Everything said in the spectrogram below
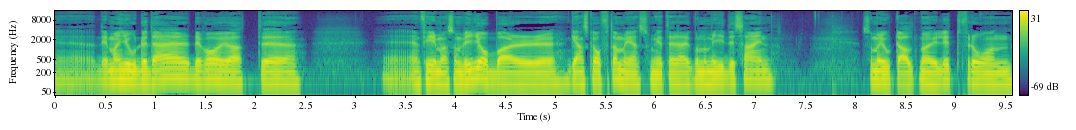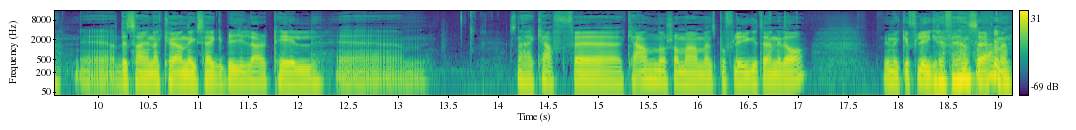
Eh, det man gjorde där det var ju att eh, en firma som vi jobbar ganska ofta med som heter Ergonomidesign som har gjort allt möjligt från eh, designa Koenigsegg-bilar till eh, såna här kaffekannor som används på flyget än idag. Det är mycket flygreferenser här men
